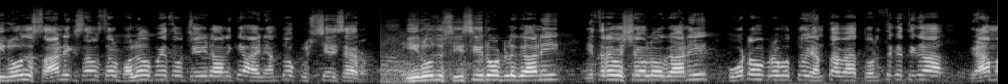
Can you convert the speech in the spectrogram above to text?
ఈ రోజు స్థానిక సంస్థలు బలోపేతం చేయడానికి ఆయన ఎంతో కృషి చేశారు. ఈ రోజు సీసీ రోడ్లు కానీ ఇతర విషయంలో కానీ కూటమి ప్రభుత్వం ఎంత త్వరితగతిగా గ్రామ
